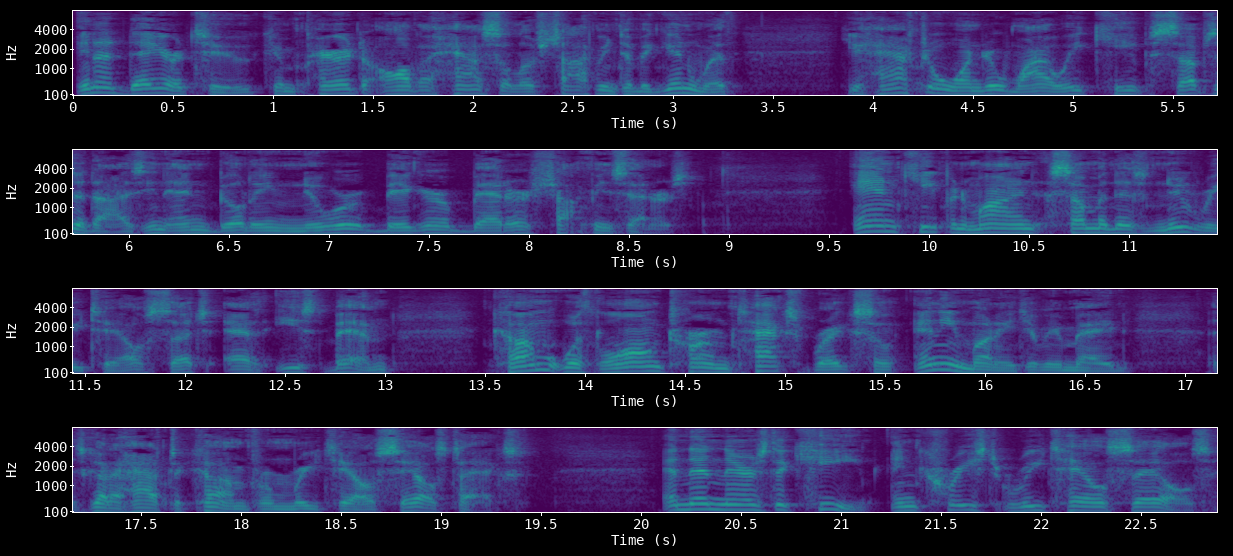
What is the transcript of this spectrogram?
in a day or two, compared to all the hassle of shopping to begin with, you have to wonder why we keep subsidizing and building newer, bigger, better shopping centers. And keep in mind some of this new retail, such as East Bend, come with long-term tax breaks, so any money to be made is going to have to come from retail sales tax. And then there's the key, increased retail sales.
